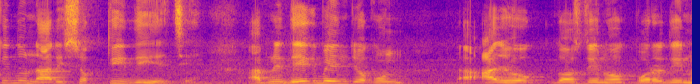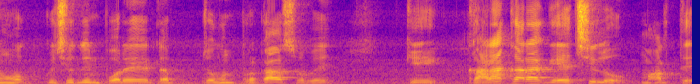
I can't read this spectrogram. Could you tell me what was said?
কিন্তু নারী শক্তি দিয়েছে। আপনি দেখবেন যখন আজ হোক দশ দিন হোক পরের দিন হোক কিছুদিন পরে এটা যখন প্রকাশ হবে কি কারা কারা গিয়েছিল মারতে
